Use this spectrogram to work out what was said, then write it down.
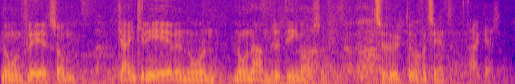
någon fler som kan kreera någon, någon andra ting också. Tillykke, det var fortjent. Tack. Asger.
